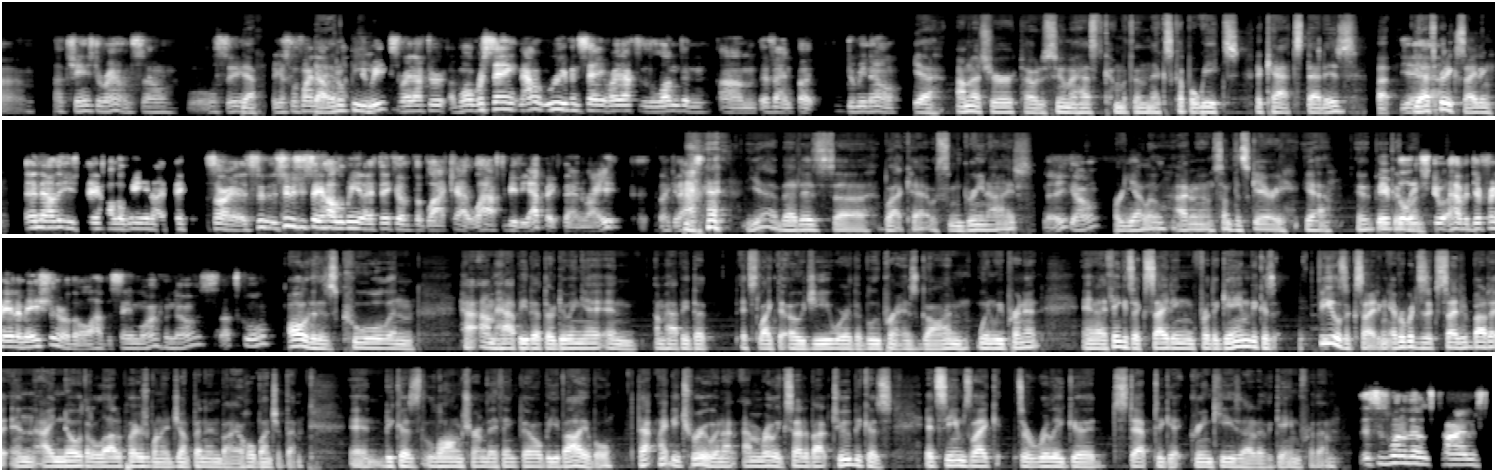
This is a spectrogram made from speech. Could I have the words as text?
uh, changed around. So we'll see. Yeah, I guess we'll find yeah, out it'll be two weeks right after. Well, we're saying now we're even saying right after the London um, event, but do we know? Yeah, I'm not sure. I would assume it has to come within the next couple weeks. The cats, that is. But yeah, yeah it's pretty exciting. And now that you say Halloween, I think sorry, as soon, as soon as you say Halloween, I think of the black cat will have to be the epic then, right? Like it has to. yeah, that is uh black cat with some green eyes. There you go. Or yellow. I don't know, something scary. Yeah. It would be Maybe they'll each do have a different animation or they'll all have the same one. Who knows? That's cool. All of it is cool and ha- I'm happy that they're doing it and I'm happy that it's like the OG where the blueprint is gone when we print it. And I think it's exciting for the game because it feels exciting. Everybody's excited about it. And I know that a lot of players want to jump in and buy a whole bunch of them. And because long term they think they'll be valuable. That might be true. And I, am really excited about it too because it seems like it's a really good step to get green keys out of the game for them. This is one of those times.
